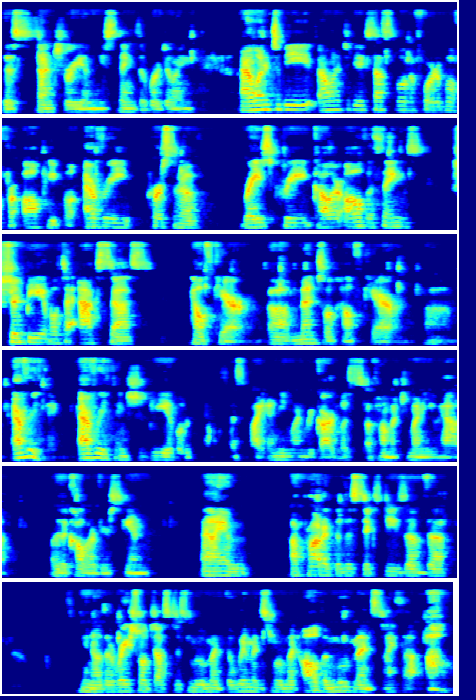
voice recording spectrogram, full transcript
this century and these things that we're doing I want it to be, I want it to be accessible and affordable for all people. Every person of race, creed, color, all the things should be able to access healthcare, uh, mental health care, um, everything. Everything should be able to by anyone, regardless of how much money you have or the color of your skin. And I am a product of the 60s of the, you know, the racial justice movement, the women's movement, all the movements. And I thought, oh,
